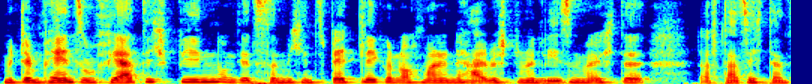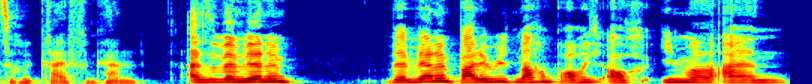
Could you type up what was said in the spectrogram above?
mit dem Pensum fertig bin und jetzt dann mich ins Bett lege und noch mal eine halbe Stunde lesen möchte, auf das ich dann zurückgreifen kann. Also wenn wir einen, wenn wir einen Body Read machen, brauche ich auch immer ein,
